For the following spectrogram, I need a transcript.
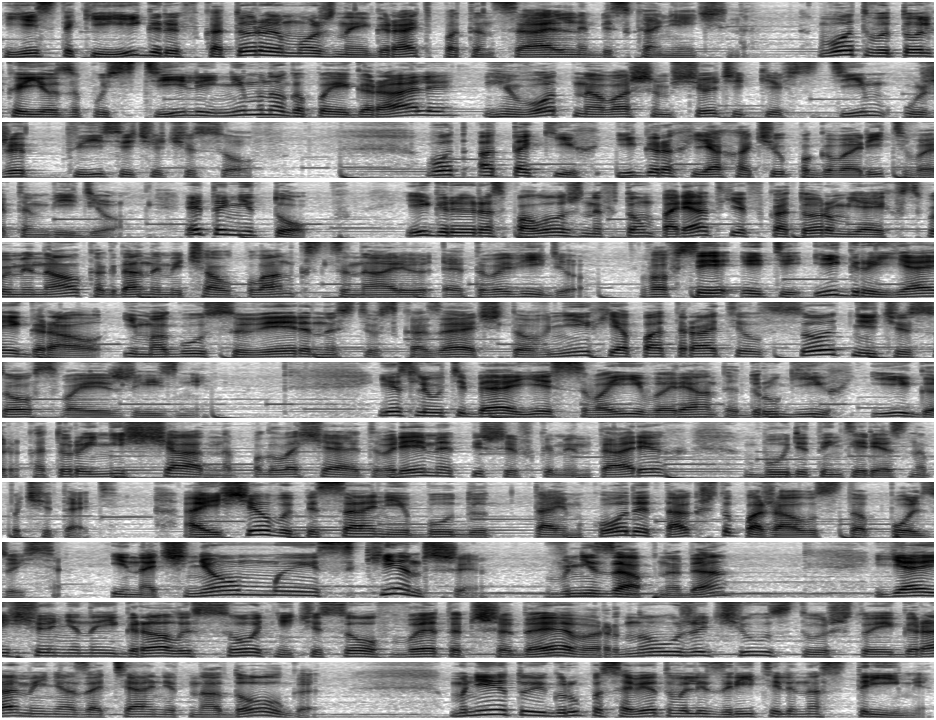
Есть такие игры, в которые можно играть потенциально бесконечно. Вот вы только ее запустили, немного поиграли, и вот на вашем счетчике в Steam уже тысяча часов. Вот о таких играх я хочу поговорить в этом видео. Это не топ. Игры расположены в том порядке, в котором я их вспоминал, когда намечал план к сценарию этого видео. Во все эти игры я играл, и могу с уверенностью сказать, что в них я потратил сотни часов своей жизни. Если у тебя есть свои варианты других игр, которые нещадно поглощают время, пиши в комментариях, будет интересно почитать. А еще в описании будут тайм-коды, так что, пожалуйста, пользуйся. И начнем мы с Кенши. Внезапно, да? Я еще не наиграл и сотни часов в этот шедевр, но уже чувствую, что игра меня затянет надолго. Мне эту игру посоветовали зрители на стриме,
